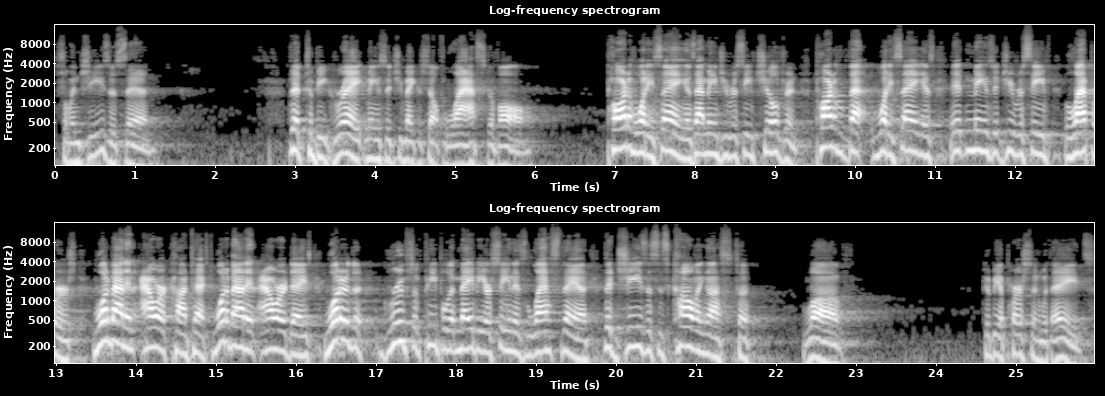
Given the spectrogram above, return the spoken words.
So when Jesus said that to be great means that you make yourself last of all, Part of what he's saying is that means you receive children. Part of that what he's saying is it means that you receive lepers. What about in our context? What about in our days? What are the groups of people that maybe are seen as less than that Jesus is calling us to love? Could be a person with AIDS.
